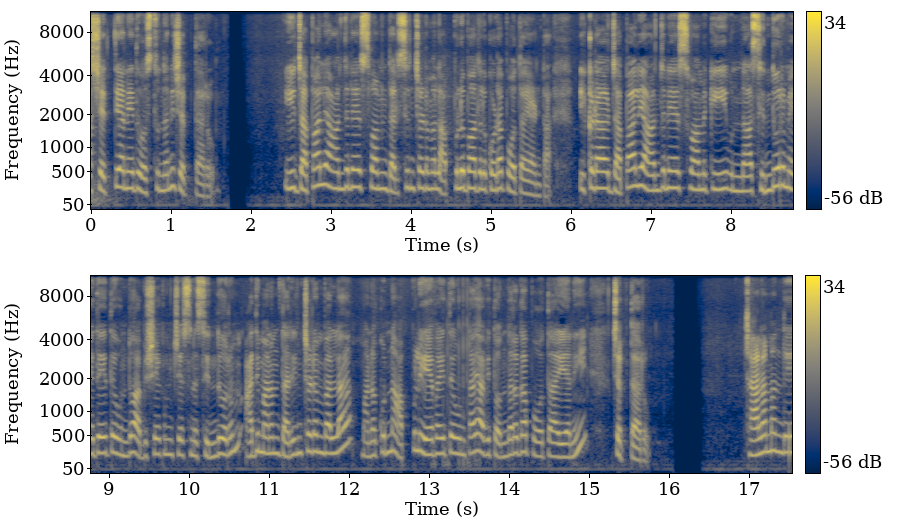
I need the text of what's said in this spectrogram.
ఆ శక్తి అనేది వస్తుందని చెప్తారు. ఈ జపాలి ఆంజనేయ స్వామిని దర్శించడం వల్ల అప్పుల బాధలు కూడా పోతాయంట. ఇక్కడ జపాలి ఆంజనేయ స్వామికి ఉన్న సింధూరం ఏదైతే ఉందో అభిషేకం చేసిన సింధూరం అది మనం ధరించడం వల్ల మనకున్న అప్పులు ఏవైతే ఉంటాయో అవి తొందరగా పోతాయి అని చెప్తారు. చాలామంది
